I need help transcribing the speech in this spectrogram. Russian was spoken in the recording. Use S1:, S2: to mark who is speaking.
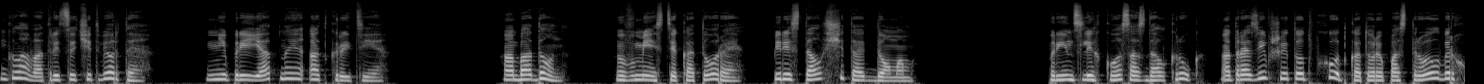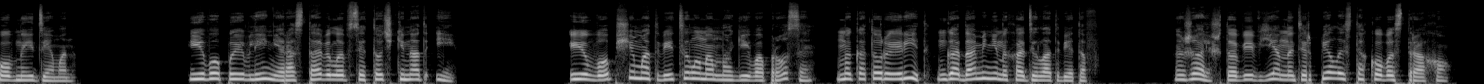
S1: Глава 34. Неприятные открытия. Абадон, в месте которое перестал считать домом. Принц легко создал круг, отразивший тот вход, который построил Верховный Демон. Его появление расставило все точки над «и». И, в общем, ответило на многие вопросы, на которые Рид годами не находил ответов. Жаль, что Вивьен натерпелась такого страху.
